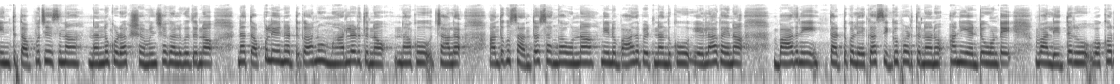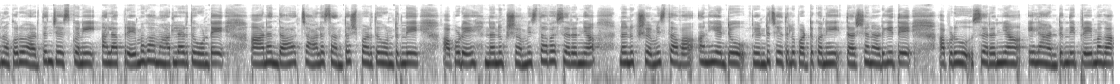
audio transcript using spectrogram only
ఇంత తప్పు చేసినా నన్ను కూడా క్షమించగలుగుతున్నావు. నా తప్పు లేనట్టుగా నువ్వు మాట్లాడుతున్నావు. నాకు చాలా అందుకు సంతోషంగా ఉన్నా. నేను బాధ పెట్టినందుకు ఎలాగైనా బాధని తట్టుకోలేక సిగ్గుపడుతున్నాను అని అంటూ ఉంటే వాళ్ళిద్దరూ ఒకరినొకరు అర్థం చేసుకొని అలా ప్రేమగా మాట్లాడుతూ ఉంటే ఆనంద చాలా సంతోషపడుతూ ఉంటుంది. అప్పుడే నన్ను క్షమిస్తావా శరణ్య? నన్ను క్షమిస్తావా? అని అంటూ రెండు చేతులు పట్టుకొని దర్శన్ అడిగితే అప్పుడు శరణ్య ఇలా అంటుంది ప్రేమగా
